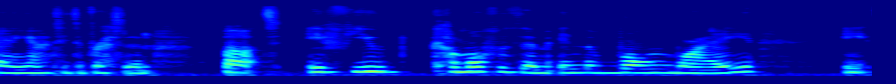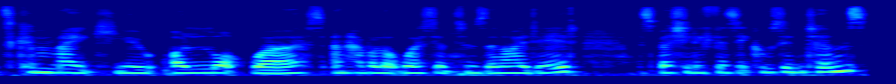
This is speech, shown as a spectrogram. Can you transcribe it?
any antidepressant but if you come off of them in the wrong way it can make you a lot worse and have a lot worse symptoms than I did especially physical symptoms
